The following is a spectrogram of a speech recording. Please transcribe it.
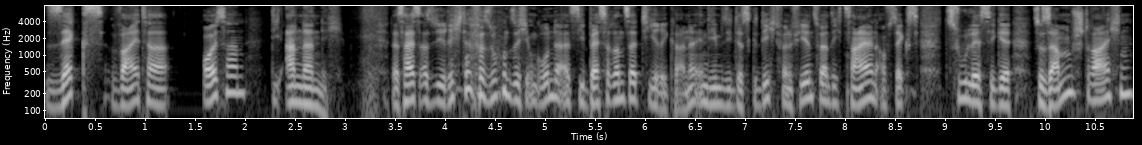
sechs weiter äußern, die anderen nicht. Das heißt also, die Richter versuchen sich im Grunde als die besseren Satiriker, ne, indem sie das Gedicht von 24 Zeilen auf sechs zulässige zusammenstreichen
